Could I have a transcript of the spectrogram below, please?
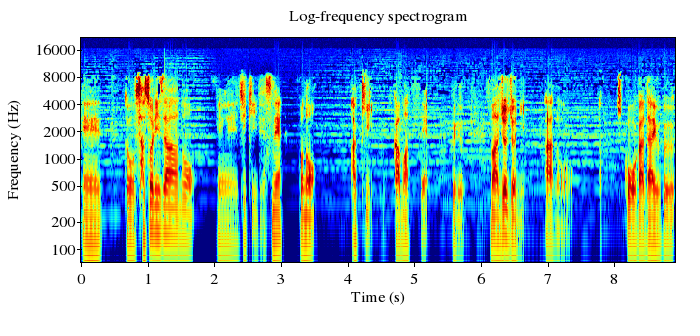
えっと、サソリ座の、え時期ですね。この秋深まってくる。まあ徐々に、あの、気候がだいぶ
